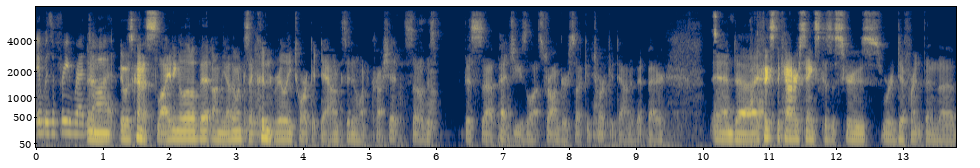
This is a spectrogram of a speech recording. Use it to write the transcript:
it was a free red And dot. it was kind of sliding a little bit on the other one because I couldn't really torque it down because I didn't want to crush it. So this this uh, Pet G is a lot stronger, so I could torque it down a bit better. And uh, I fixed the countersinks because the screws were different than the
